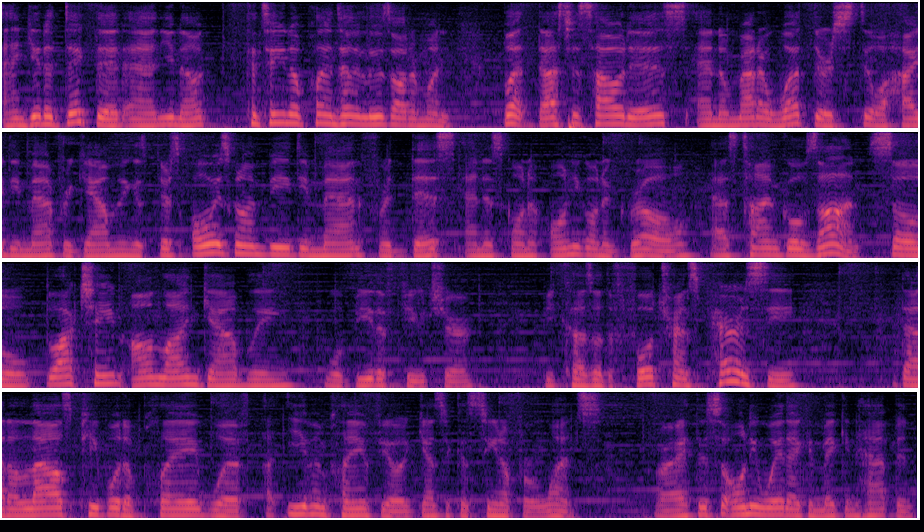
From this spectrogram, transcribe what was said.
and get addicted and, you know, continue to play until they lose all their money. But that's just how it is, and no matter what, there's still a high demand for gambling. There's always going to be demand for this, and it's going to only going to grow as time goes on. So blockchain online gambling will be the future because of the full transparency that allows people to play with an even playing field against a casino for once. Alright, this is the only way that can make it happen.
